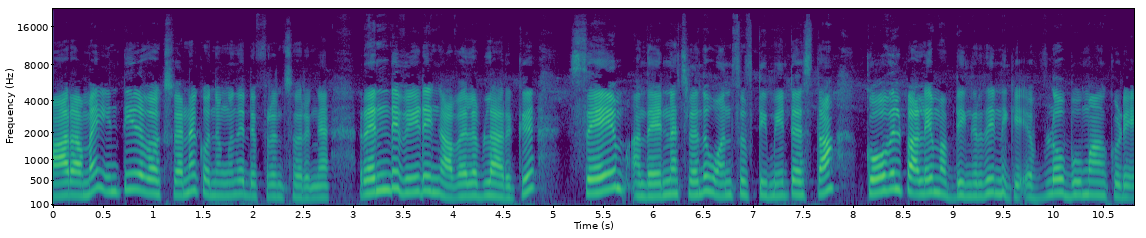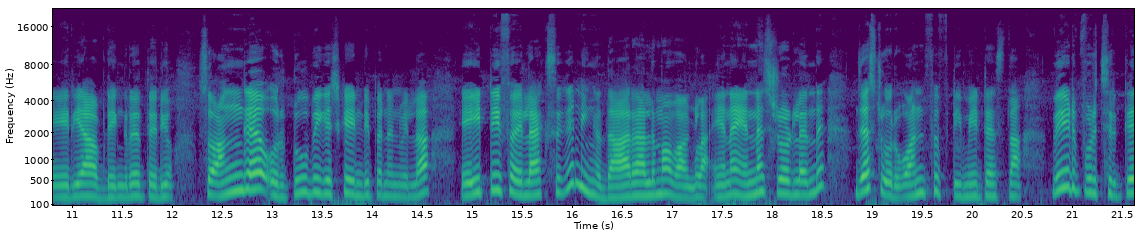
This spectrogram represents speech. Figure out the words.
மாறாமல் இன்டீரியர் ஒர்க்ஸ் வேணால் கொஞ்சம் கொஞ்சம் டிஃப்ரென்ஸ் வருங்க. ரெண்டு வீடு இங்கே அவைலபிளாக இருக்குது சேம் அந்த என்ஹெச்லேருந்து ஒன் ஃபிஃப்டி மீட்டர்ஸ் தான் கோவில்பாளையம் அப்படிங்கிறது இன்றைக்கி எவ்வளோ பூம் ஆகக்கூடிய ஏரியா அப்படிங்கிறது தெரியும். ஸோ அங்கே ஒரு two BHK independent villa eighty five லேக்ஸுக்கு நீங்கள் தாராளமாக வாங்கலாம். ஏன்னா என்ஹெச் ரோட்லேருந்து ஜஸ்ட் ஒரு ஒன் ஃபிஃப்டி மீட்டர்ஸ் தான். வீடு பிடிச்சிருக்கு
